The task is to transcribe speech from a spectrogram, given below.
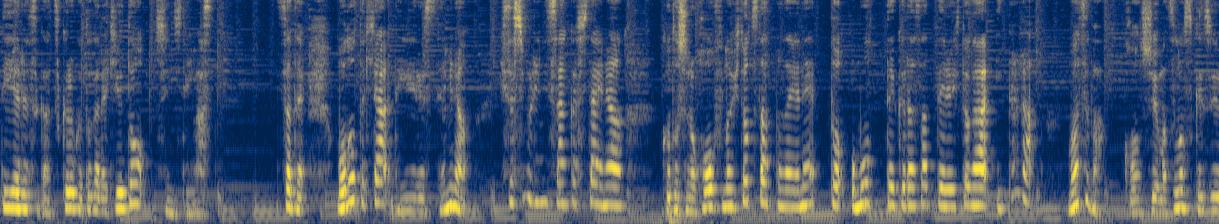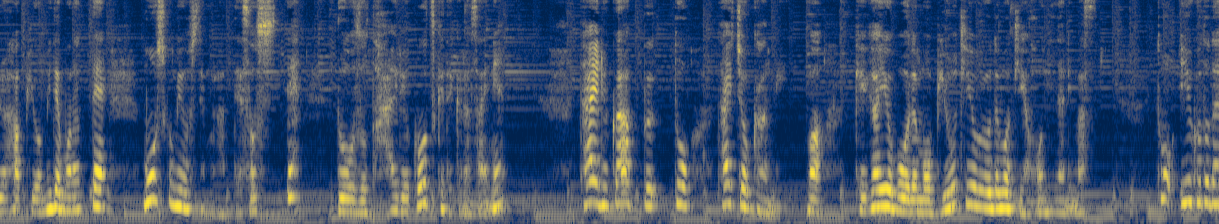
DLS が作ることができると信じています。さて、戻ってきた DLS セミナー、久しぶりに参加したいな、今年の抱負の一つだったんだよね、と思ってくださっている人がいたら、まずは今週末のスケジュール発表を見てもらって、申し込みをしてもらって、そしてどうぞ体力をつけてくださいね。体力アップと体調管理は、怪我予防でも病気予防でも基本になります。ということで、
